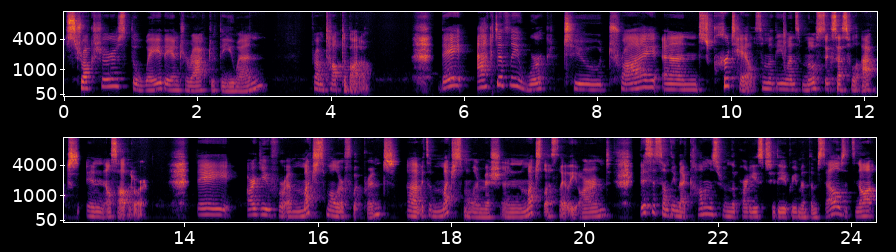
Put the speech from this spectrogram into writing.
structures the way they interact with the UN from top to bottom. They actively work to try and curtail some of the UN's most successful acts in El Salvador. They argue for a much smaller footprint. Um, it's a much smaller mission, much less lightly armed. This is something that comes from the parties to the agreement themselves. It's not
